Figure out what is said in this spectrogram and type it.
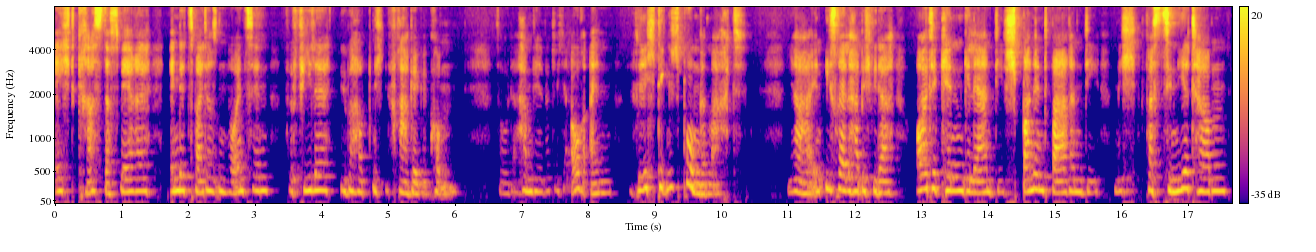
echt krass, das wäre Ende 2019 für viele überhaupt nicht in Frage gekommen. So, da haben wir wirklich auch einen richtigen Sprung gemacht. Ja, in Israel habe ich wieder Orte kennengelernt, die spannend waren, die mich fasziniert haben.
